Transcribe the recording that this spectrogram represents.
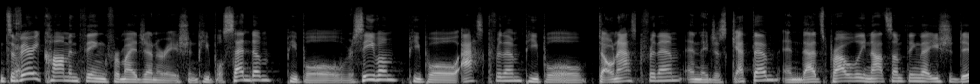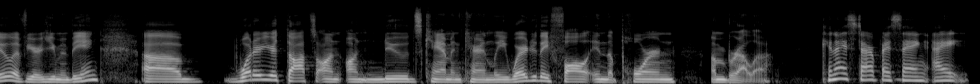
it's a very common thing for my generation. People send them, people receive them, people ask for them, people don't ask for them, and they just get them. And that's probably not something that you should do if you're a human being. Um, what are your thoughts on on nudes, Cam and Karen Lee? Where do they fall in the porn umbrella? Can I start by saying I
